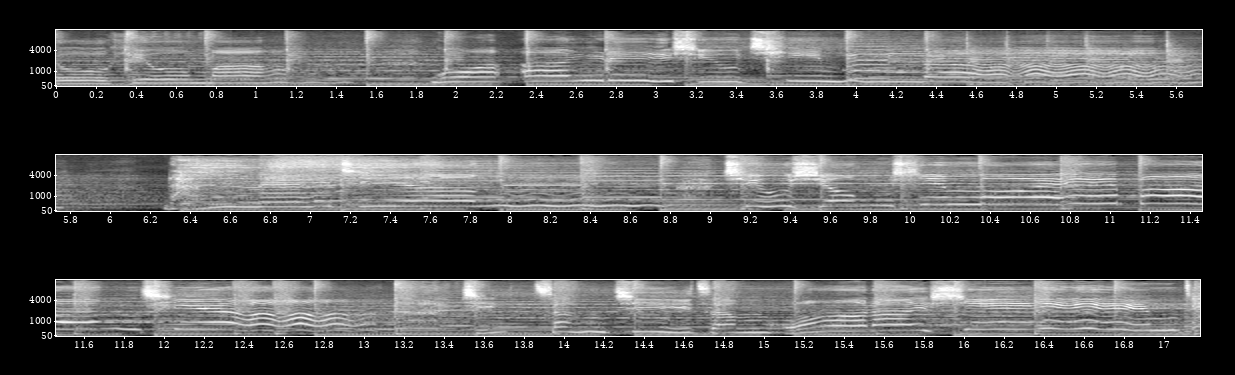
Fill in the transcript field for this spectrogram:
落叶嘛，我爱你伤深啦，咱的情像伤心的一站一站换来心痛，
